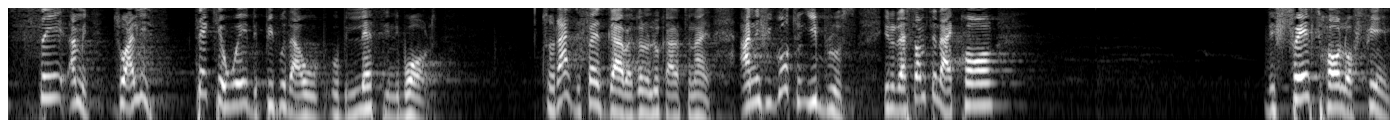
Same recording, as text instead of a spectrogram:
say, I mean, to at least take away the people that will, will be left in the world. So that's the first guy we're going to look at tonight. And if you go to Hebrews, you know, there's something I call the Faith Hall of Fame.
